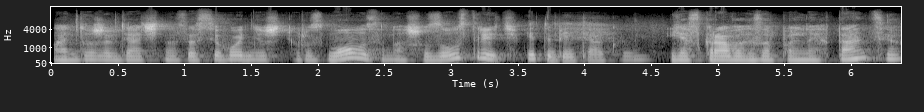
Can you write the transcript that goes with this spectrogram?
Ань, дуже вдячна за сьогоднішню розмову, за нашу зустріч, І тобі дякую. яскравих запальних танців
